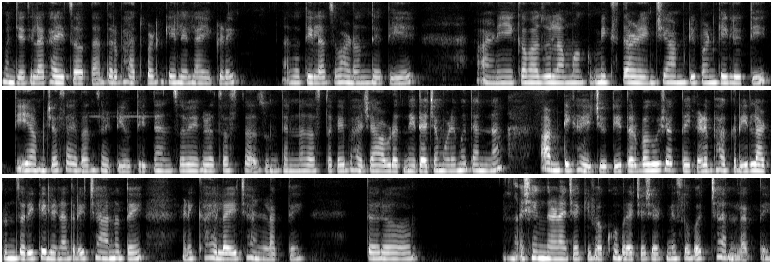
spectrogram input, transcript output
म्हणजे तिला खायचा होता. तर भात पण केलेला आहे इकडे. आता तिलाच वाढून देते आहे आणि एका बाजूला मग मिक्स डाळींची आमटी पण केली होती. ती आमच्या साहेबांसाठी होती. त्यांचं वेगळंच असतं अजून. त्यांना जास्त काही भाज्या आवडत नाही. त्याच्यामुळे मग त्यांना आमटी खायची होती. तर बघू शकता इकडे भाकरी लाटून जरी केली ना तरी छान होते आणि खायलाही छान लागते. तर शेंगदाण्याच्या किंवा खोबऱ्याच्या चटणीसोबत छान लागते.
